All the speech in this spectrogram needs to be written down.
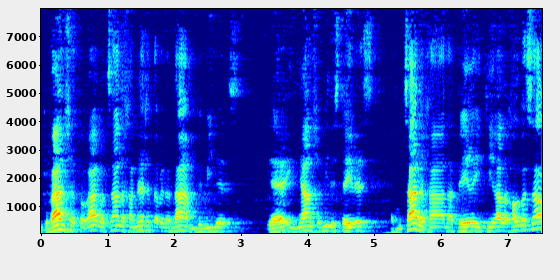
מכיוון שהתורה רוצה לחנך את הבן אדם במידס, עניין של מידס טייבס, אז מצד אחד התרא התירה לכל בשר.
